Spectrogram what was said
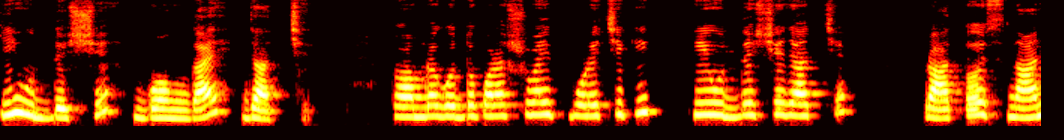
কি উদ্দেশ্যে গঙ্গায় যাচ্ছে? তো আমরা গদ্য পড়ার সময় পড়েছি কি কি উদ্দেশ্যে যাচ্ছে? প্রাত স্নান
